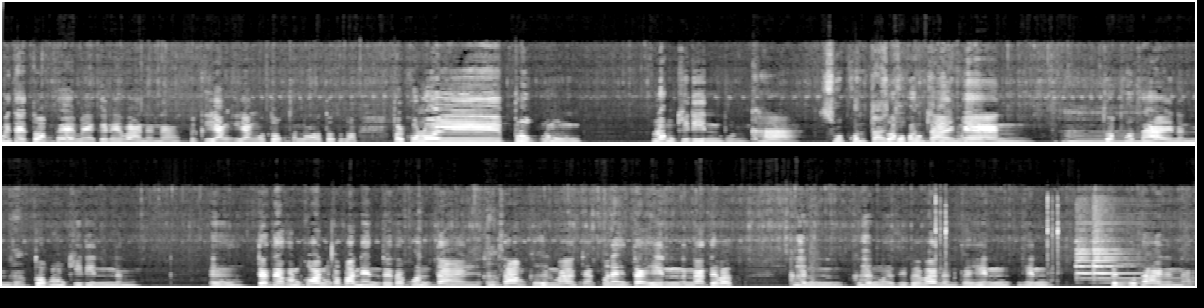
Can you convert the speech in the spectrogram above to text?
ไม่ได้ตกแท้แม่ก็ได้ว่าน่ะนะเป็นเอียงเอียงว่าตกทั้งนอกตกทั้งนอกพอเขาลอยปลุกลงลงขี้ดินบุญค่ะศพคนตายศพตกคลนงขี้ตายดิน แม่นอืมศพผู้ชายนั่นครับ ตกลงขี้ดินนั่นเออแต่แต่ก่อนๆกับฝันเห็นแต่แต่คนตายครับสามคืนมาจักบ่ได้ตาเห็นนั่นนะแต่ว่า คืนคืนมื้อสิไปวัดนั่นก็เห็นเห็นเป็นผู้ชายนั่นน่ะ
